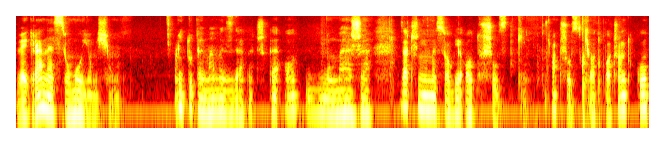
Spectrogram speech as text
Wygrane sumują się. I tutaj mamy zdrapeczkę o numerze. Zacznijmy sobie od szóstki. Od szóstki od początku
